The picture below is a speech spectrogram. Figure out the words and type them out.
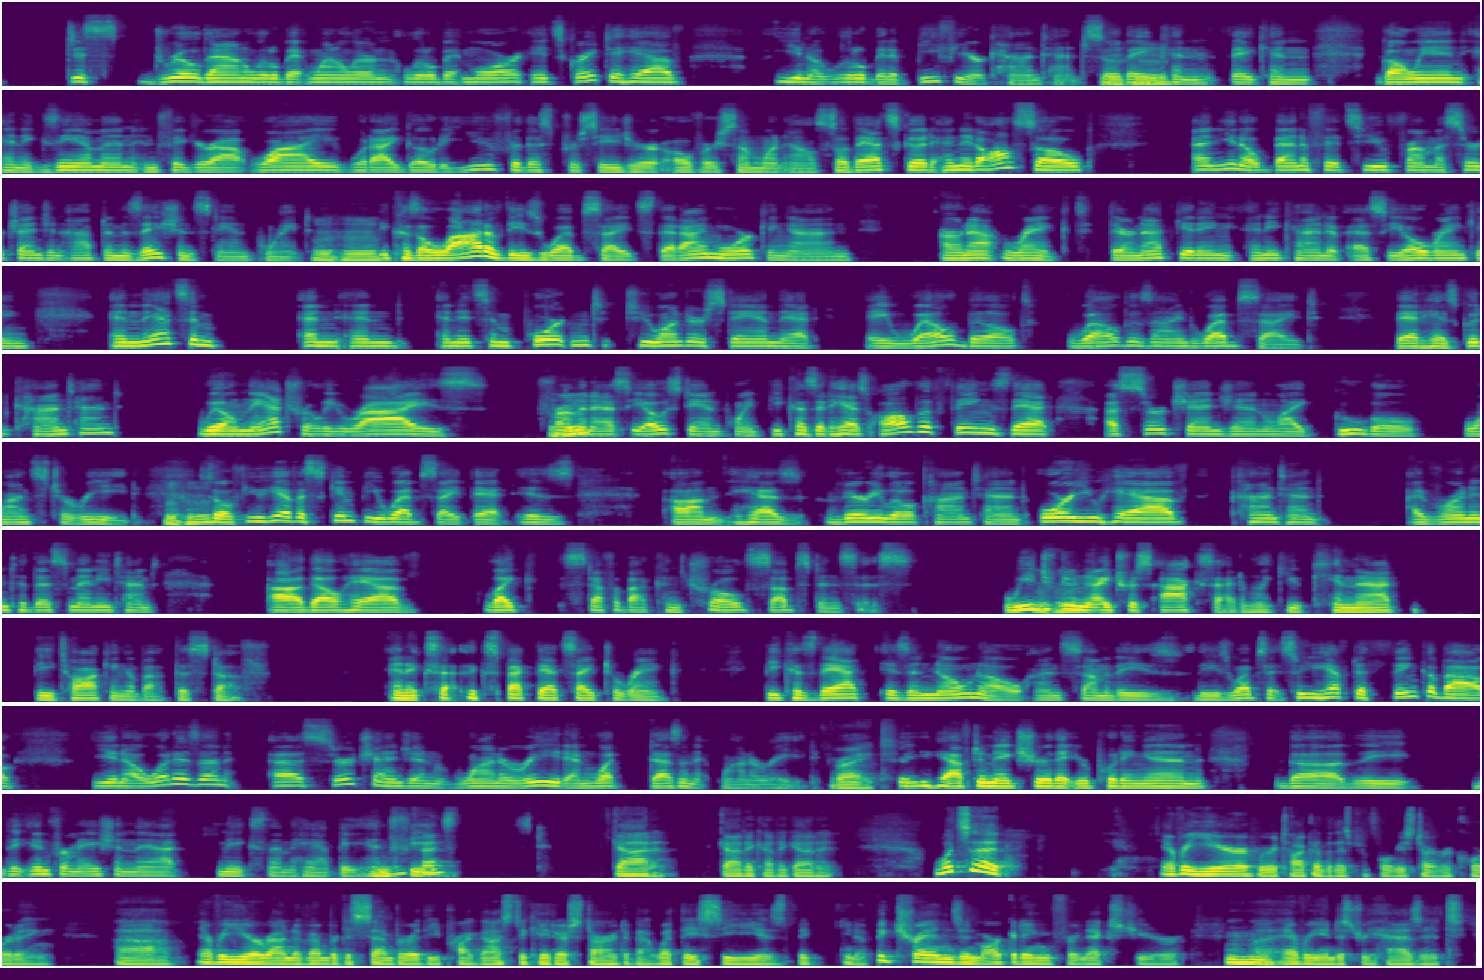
just drill down a little bit, want to learn a little bit more, it's great to have you know a little bit of beefier content so they Mhm. can they can go in and examine and figure out why would i go to you for this procedure over someone else? So that's good and it also and you know benefits you from a search engine optimization standpoint hmm because a lot of these websites that i'm working on are not ranked. They're not getting any kind of seo ranking and that's Im- and and and it's important to understand that a well-built well-designed website that has good content will naturally rise from an SEO standpoint because it has all the things that a search engine like Google wants to read. hmm So if you have a skimpy website that is um, has very little content, or you have content, I've run into this many times. Uh, they'll have like stuff about controlled substances. We do Mhm. nitrous oxide. I'm like, you cannot be talking about this stuff and ex- expect that site to rank because that is a no-no on some of these these websites. So you have to think about, you know, what does an a search engine want to read and what doesn't it want to read. Right. So you have to make sure that you're putting in the the the information that makes them happy and Okay. feeds. Got it. Got it. Got it. Got it. What's a every year we were talking about this before we start recording. Uh, every year around November, December, the prognosticators start about what they see as big, you know, big trends in marketing for next year. Mhm. Uh, every industry has it.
